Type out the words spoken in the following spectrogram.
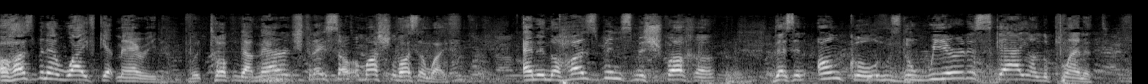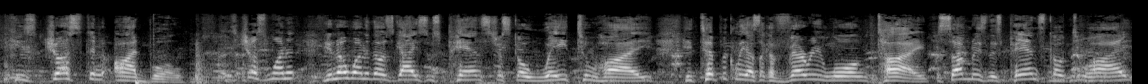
A husband and wife get married. We're talking about marriage today, so a mashal of husband and wife. And in the husband's mishpacha, there's an uncle who's the weirdest guy on the planet. He's just an oddball. He's just one of, you know, one of those guys whose pants just go way too high. He typically has like a very long tie. For some reason, his pants go too high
